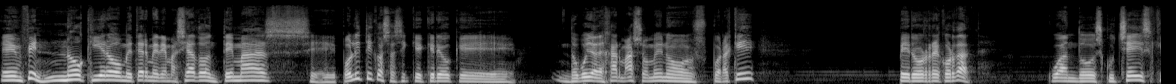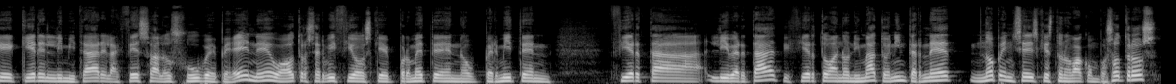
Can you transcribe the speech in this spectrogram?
En fin, no quiero meterme demasiado en temas eh, políticos, así que creo que lo voy a dejar más o menos por aquí. Pero recordad, cuando escuchéis que quieren limitar el acceso a los VPN o a otros servicios que prometen o permiten cierta libertad y cierto anonimato en Internet, no penséis que esto no va con vosotros,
